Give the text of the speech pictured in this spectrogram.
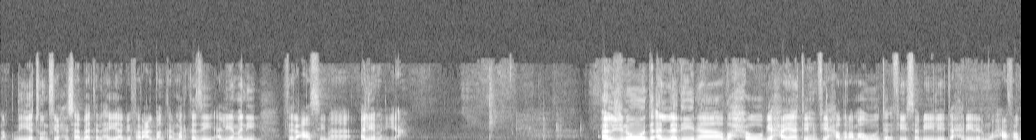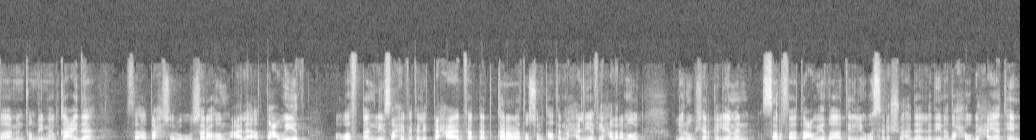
نقدية في حسابات الهيئة بفرع البنك المركزي اليمني في العاصمة اليمنية. الجنود الذين ضحوا بحياتهم في حضرموت في سبيل تحرير المحافظة من تنظيم القاعدة ستحصل أسرهم على التعويض ووفقا لصحيفة الاتحاد فقد قررت السلطات المحلية في حضرموت جنوب شرق اليمن صرف تعويضات لأسر الشهداء الذين ضحوا بحياتهم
